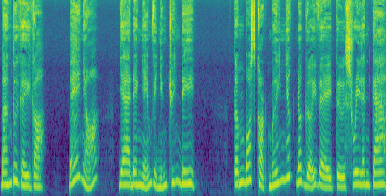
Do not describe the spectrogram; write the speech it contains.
Bạn tôi gầy gò, bé nhỏ, da đen nhẽm vì những chuyến đi. Tấm postcard mới nhất nó gửi về từ Sri Lanka.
